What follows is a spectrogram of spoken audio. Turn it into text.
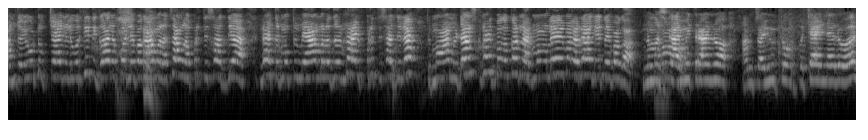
आमच्या युट्यूब चॅनल वरती ते गाणं पडले बघा आम्हाला चांगला प्रतिसाद द्या. नाहीतर मग तुम्ही आम्हाला जर नाही प्रतिसाद दिला तर मग आम्ही डान्स नाहीत बघा करणार. मग लय मला राग येतोय बघा. नमस्कार मित्रांनो आमचा युट्यूब चॅनलवर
